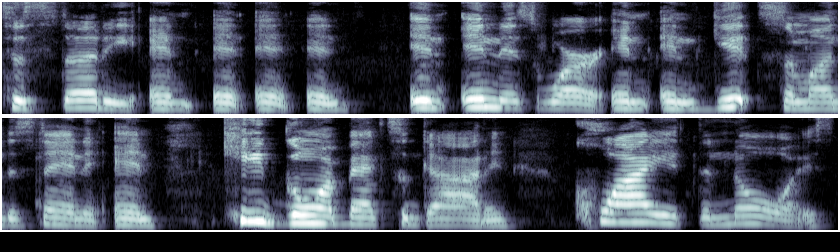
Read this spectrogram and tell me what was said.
to study and and and, and in, in this word and, and get some understanding and keep going back to God and quiet the noise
